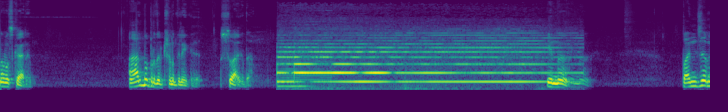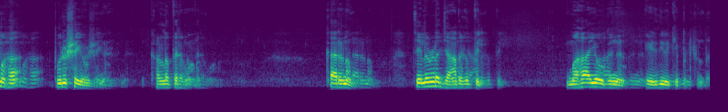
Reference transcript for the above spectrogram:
നമസ്കാരം. ആത്മപ്രദക്ഷിണത്തിലേക്ക് സ്വാഗതം. ഇന്ന് പഞ്ചമഹ പുരുഷയോഗങ്ങൾ കള്ളത്തരമാണ്. കാരണം ചിലരുടെ ജാതകത്തിൽ മഹായോഗങ്ങൾ എഴുതി വയ്ക്കപ്പെട്ടിട്ടുണ്ട്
